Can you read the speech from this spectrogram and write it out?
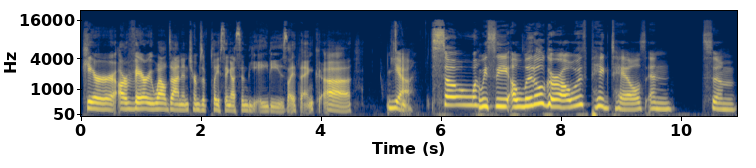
here are very well done in terms of placing us in the 80s, I think. Uh, Yeah. So We see a little girl with pigtails and some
